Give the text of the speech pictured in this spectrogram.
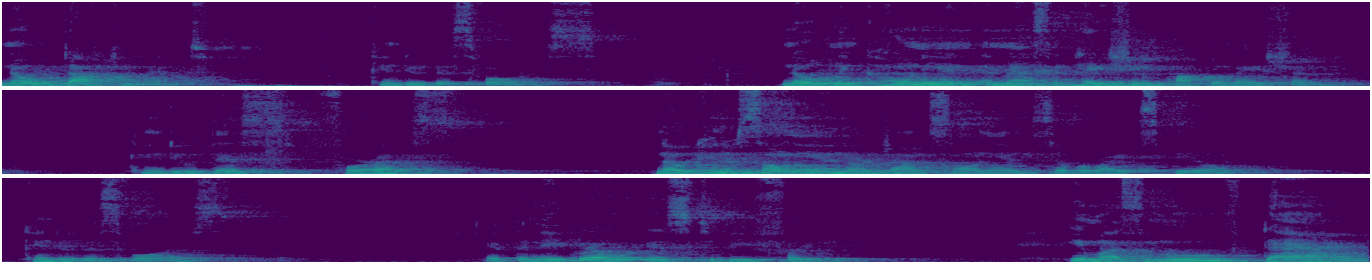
No document can do this for us. No Lincolnian Emancipation Proclamation can do this for us. No Kennisonian or Johnsonian Civil Rights Bill can do this for us. If the Negro is to be free, he must move down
